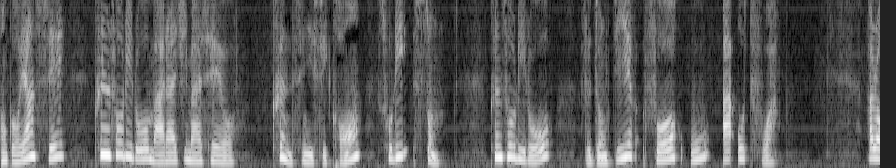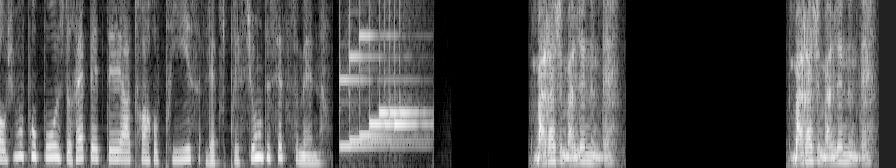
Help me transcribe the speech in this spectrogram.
En coréen, c'est 큰 소리로 말하지 마세요. 큰 signifie grand, 소리 son. 큰 소리로 veut donc dire fort ou à haute voix. Alors, je vous propose de répéter à trois reprises l'expression de cette semaine. 말하지 말랬는데. 말하지 말랬는데.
